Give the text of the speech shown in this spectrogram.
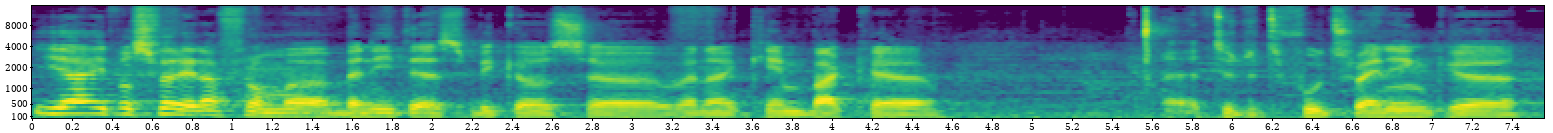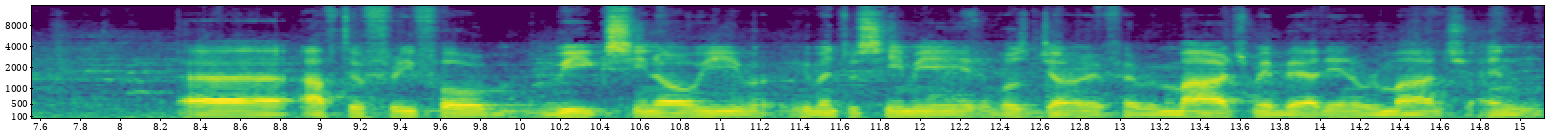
Yeah, it was fair enough from uh, Benitez because uh, when I came back uh, uh, to the full training uh, after three, four weeks, you know, he, he went to see me. It was January, February, March, maybe at the end of March, and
